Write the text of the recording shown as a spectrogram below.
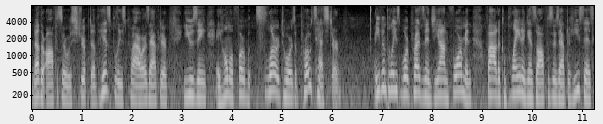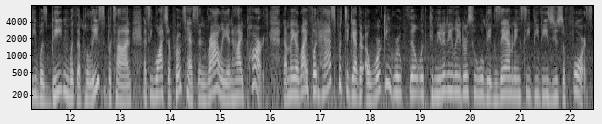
Another officer was stripped of his police powers after using a homophobic slur towards a protester. Even police board president Ghian Foreman filed a complaint against officers after he says he was beaten with a police baton as he watched a protest and rally in Hyde Park. Now, Mayor Lightfoot has put together a working group filled with community leaders who will be examining CPD's use of force.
